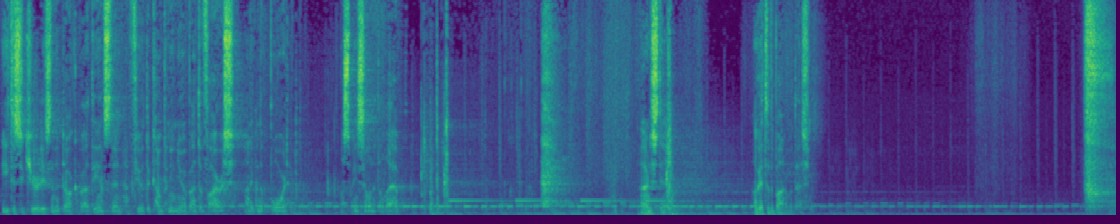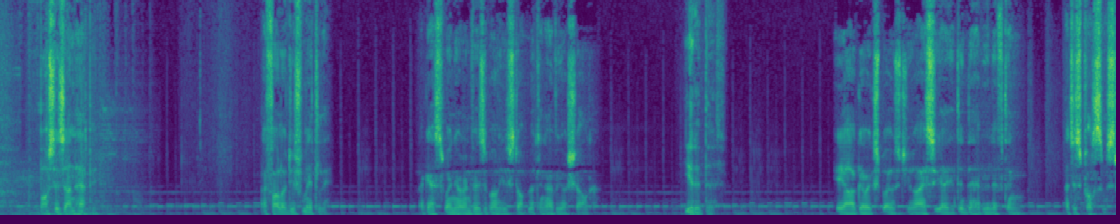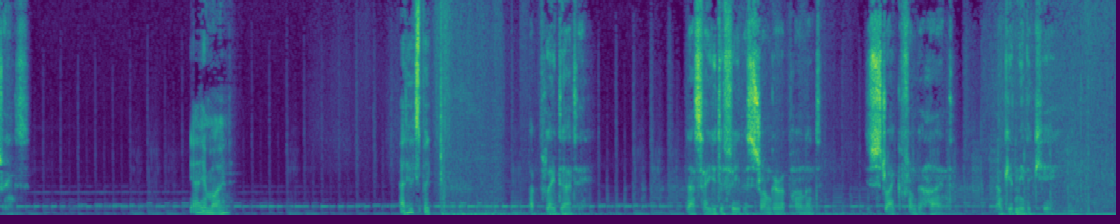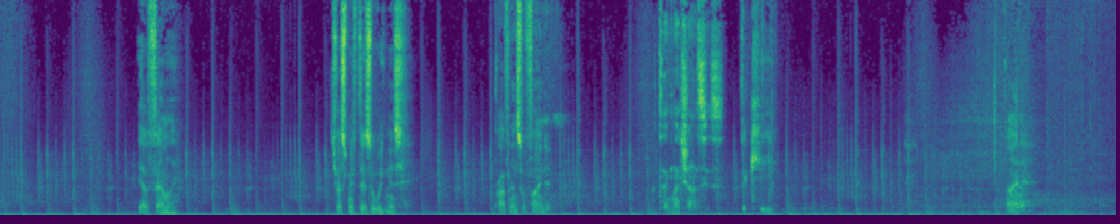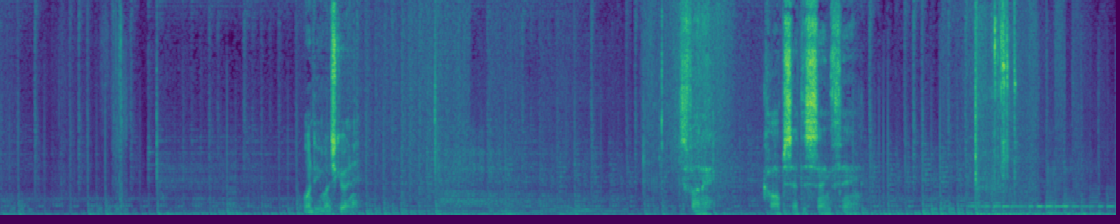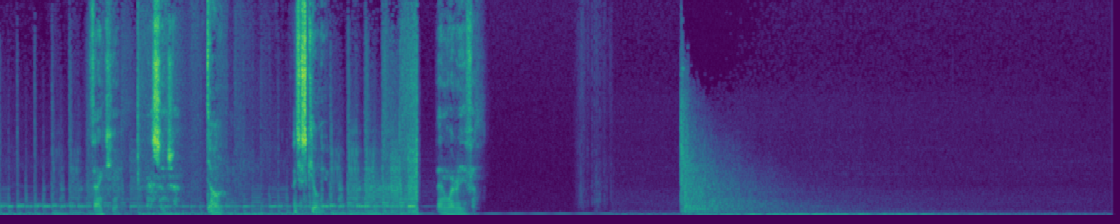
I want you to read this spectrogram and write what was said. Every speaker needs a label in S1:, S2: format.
S1: Ether is in the dark about the incident. A few at the company knew about the virus. Not even the board. Must have been someone at the lab. I understand. I'll get to the bottom of this.
S2: Boss is unhappy. I followed you from Italy. I guess when you're invisible, you stop looking over your shoulder.
S1: You did this.
S2: Iago exposed you. ICA did the heavy lifting. I just pulled some strings.
S1: Yeah, your mind. How do you expect...
S2: I play dirty. That's how you defeat a stronger opponent. You strike from behind. Now give me the key.
S1: You have a family? Trust me, if there's a weakness, Providence will find it.
S2: Take my chances. The key.
S1: Fine. Won't do you much good.
S2: It's funny. Cobb said the same thing. Thank you, messenger.
S1: Don't. I just killed you.
S2: Then we're even.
